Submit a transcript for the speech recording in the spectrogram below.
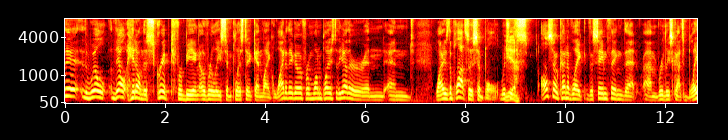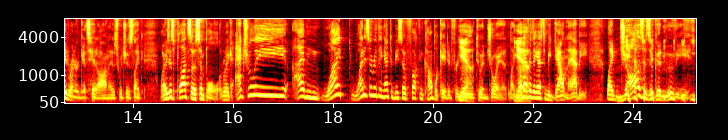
the, the will they'll hit on the script for being overly simplistic and like why do they go from one place to the other and and why is the plot so simple which Yeah. is also kind of like the same thing that um, Ridley Scott's Blade Runner gets hit on is which is like why is this plot so simple like actually I'm why why does everything have to be so fucking complicated for Yeah. you to enjoy it like Yeah. not everything has to be Downton Abbey like Jaws is a good movie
